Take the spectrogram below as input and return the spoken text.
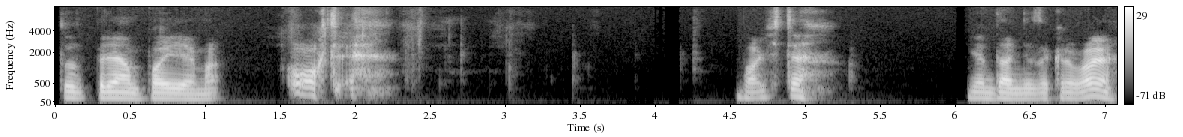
Тут прям поема. Ох ти. Бачите? Я дані закриваю.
